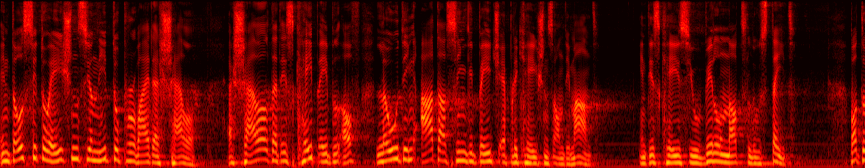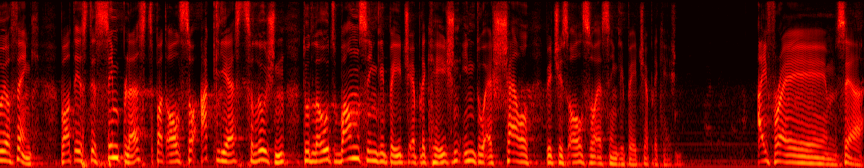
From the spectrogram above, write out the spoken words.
In those situations, you need to provide a shell a shell that is capable of loading other single page applications on demand. In this case, you will not lose state. What do you think? What is the simplest but also ugliest solution to load one single page application into a shell which is also a single page application? iframes, yeah.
